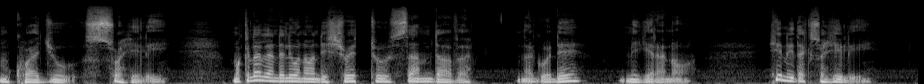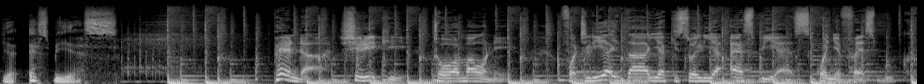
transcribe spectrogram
mkwaju Swahili. Makala aliandaliwa na waandishi wetu Sam Dava na Gode Migerano. Hii ni idhaa Kiswahili ya SBS. Penda, shiriki, toa maoni. Fuatilia idhaa ya Kiswahili ya SBS kwenye Facebook.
